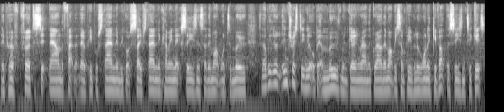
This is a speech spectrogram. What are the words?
They prefer to sit down. The fact that there are people standing, we've got safe standing coming next season, so they might want to move. So there'll be an interesting little bit of movement going around the ground. There might be some people who want to give up the season tickets.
